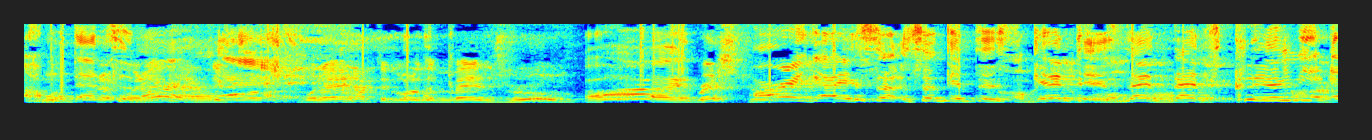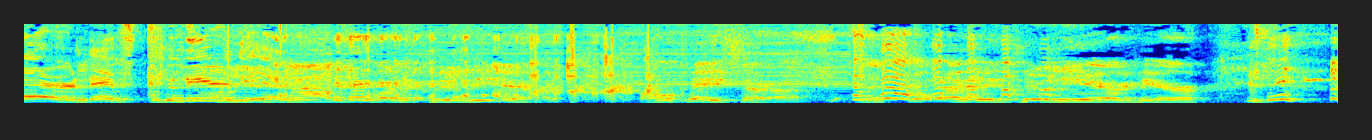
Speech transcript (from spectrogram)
Oh, but that's when, an I have to go, when I have to go to the men's room. Oh, Restroom. all right, guys. So, so get this. Okay, get this. well, Let, okay. Let's clear the right. air. Let's oh, clear Oh, the air. Now we want to clear the air. Okay, Sarah. Let's go ahead and clear the air here.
